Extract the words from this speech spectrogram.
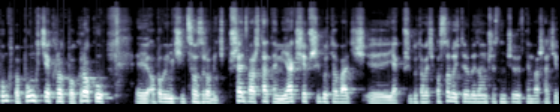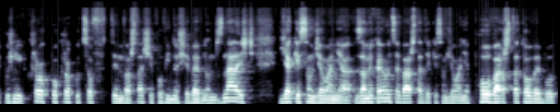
punkt po punkcie, krok po kroku. Y, opowiem Ci, co zrobić przed warsztatem, jak się przygotować, y, jak przygotować osoby, które będą uczestniczyły w tym warsztacie, później krok po kroku, co w tym warsztacie powinno się wewnątrz znaleźć, jakie są działania zamykające warsztat, jakie są działania powarsztatowe, bo,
